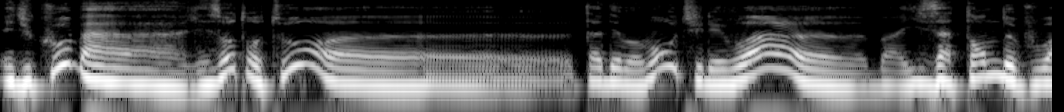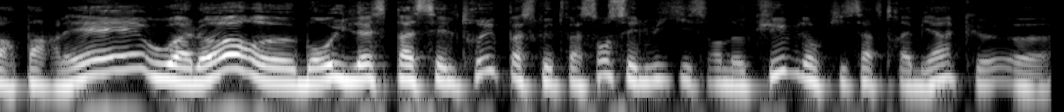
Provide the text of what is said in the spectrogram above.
Et du coup, bah, les autres autour, euh, tu as des moments où tu les vois, euh, bah, ils attendent de pouvoir parler, ou alors, euh, bon, ils laissent passer le truc parce que de toute façon, c'est lui qui s'en occupe, donc ils savent très bien que euh,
